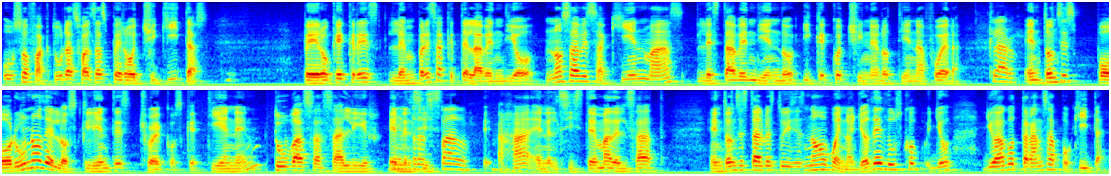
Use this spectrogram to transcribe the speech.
uso facturas falsas, pero chiquitas. Pero ¿qué crees? La empresa que te la vendió, no sabes a quién más le está vendiendo y qué cochinero tiene afuera. Claro. Entonces, por uno de los clientes chuecos que tienen, tú vas a salir en el, eh, ajá, en el sistema del SAT. Entonces tal vez tú dices, no, bueno, yo deduzco, yo, yo hago tranza poquita.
